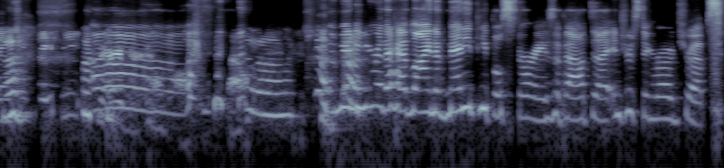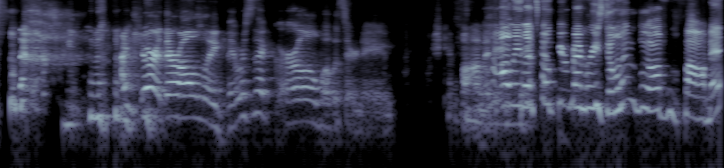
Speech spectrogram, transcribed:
Thank you, Casey. Very, very helpful. So. I'm going to hear the headline of many people's stories about uh, interesting road trips. I'm sure they're all like, there was that girl, what was her name? She kept vomiting. Holly, let's hope your memories don't involve vomit.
